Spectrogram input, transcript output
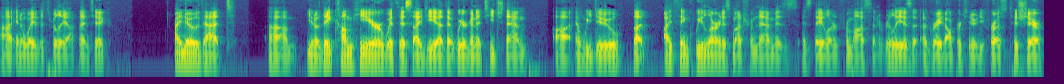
uh, in a way that's really authentic. I know that um, you know they come here with this idea that we're going to teach them, uh, and we do. But I think we learn as much from them as as they learn from us, and it really is a, a great opportunity for us to share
